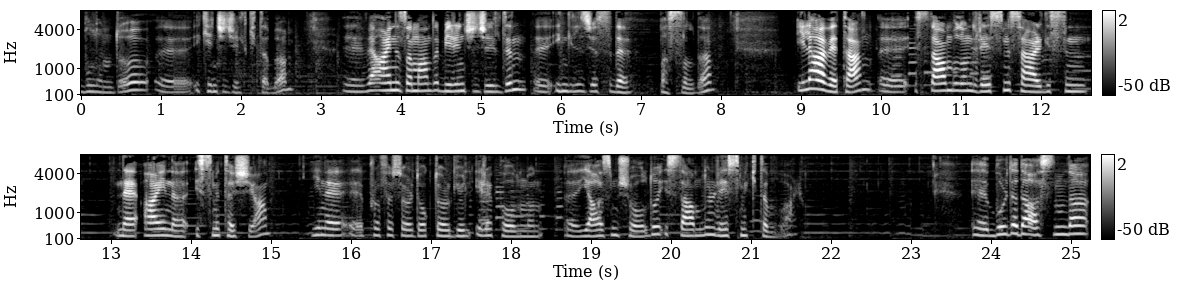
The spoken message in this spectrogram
bulunduğu e, ikinci cilt kitabı. E, ve aynı zamanda birinci cildin İngilizcesi de basıldı. İlaveten İstanbul'un resmi sergisine aynı ismi taşıyan yine e, Profesör Doktor Gül İrepoğlu'nun e, yazmış olduğu İstanbul'un resmi kitabı var. E, burada da aslında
